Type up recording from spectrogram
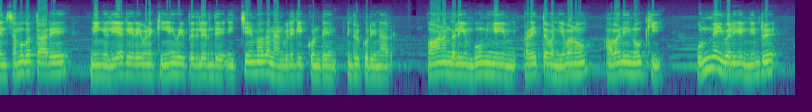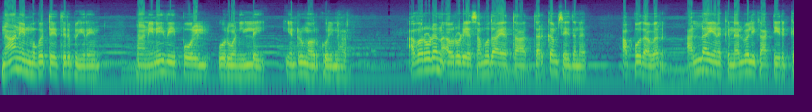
என் சமூகத்தாரே நீங்கள் ஏக இறைவனுக்கு இணை வைப்பதிலிருந்து நிச்சயமாக நான் விலகிக் கொண்டேன் என்று கூறினார். வானங்களையும் பூமியையும் படைத்தவன் எவனோ அவனை நோக்கி உண்மை வழியில் நின்று நான் என் முகத்தை திருப்புகிறேன். நான் இணை வைப்போரில் ஒருவன் இல்லை என்றும் அவர் கூறினார். அவருடன் அவருடைய சமுதாயத்தார் தர்க்கம் செய்தனர். அப்போது அவர் அல்லாஹ் எனக்கு நல்வழி காட்டியிருக்க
